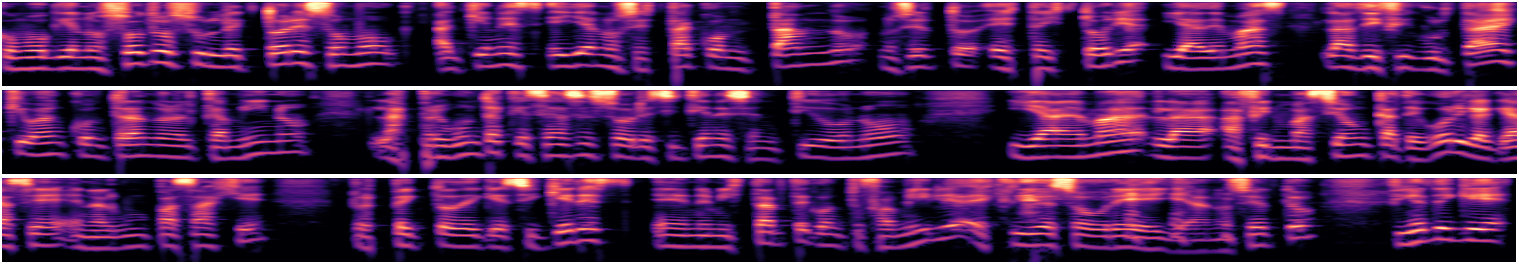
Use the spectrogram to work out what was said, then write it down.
como que nosotros sus lectores somos a quienes ella nos está contando, ¿no es cierto?, esta historia y además las dificultades que va encontrando en el camino, las preguntas que se hacen sobre si tiene sentido o no y además la afirmación categórica que hace en algún pasaje respecto de que si quieres enemistarte con tu familia, escribe sobre ella, ¿no es cierto? Fíjate que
